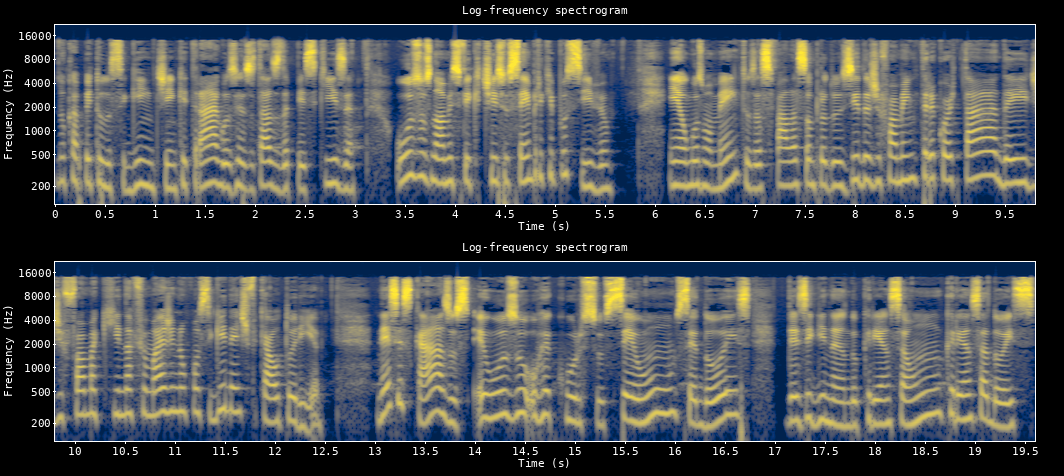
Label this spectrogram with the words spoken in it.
No capítulo seguinte, em que trago os resultados da pesquisa, uso os nomes fictícios sempre que possível. Em alguns momentos, as falas são produzidas de forma entrecortada e de forma que na filmagem não consegui identificar a autoria. Nesses casos, eu uso o recurso C1, C2, designando criança 1, criança 2,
